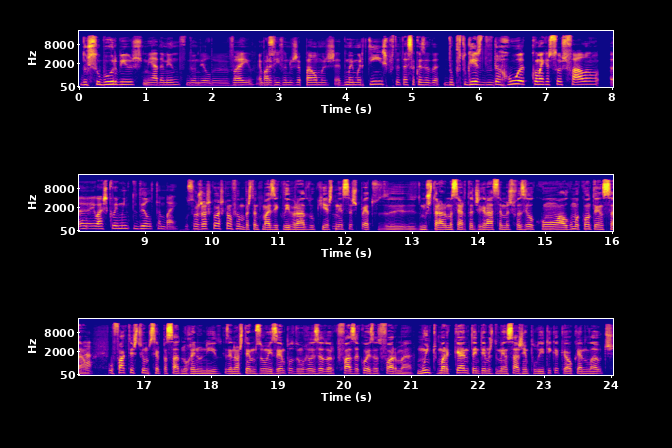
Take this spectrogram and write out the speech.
dos subúrbios, nomeadamente, de onde ele veio, embora viva no Japão, mas é de Meio Martins, portanto, essa coisa do português de, da rua, como é que as pessoas falam, uh, eu acho que vem muito dele também. O São Jorge, eu acho que é um filme bastante mais equilibrado do que este, hum. nesse aspecto, de, de, mostrar uma certa desgraça, mas fazê-lo com alguma contenção. Ah. O facto deste filme ser passado no Reino Unido, quer dizer, nós temos um exemplo de um realizador que faz a coisa de forma muito marcante em termos de mensagem política, que é o Ken Loach,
